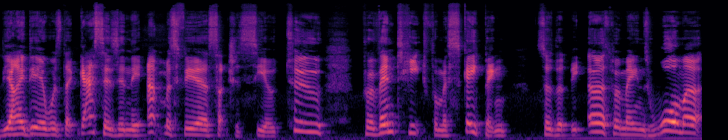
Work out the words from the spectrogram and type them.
The idea was that gases in the atmosphere, such as CO2, prevent heat from escaping so that the Earth remains warmer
